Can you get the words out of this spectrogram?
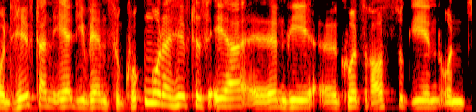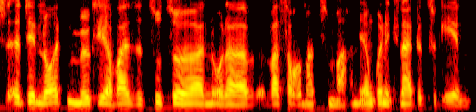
Und hilft dann eher, die WM zu gucken oder hilft es eher, irgendwie äh, kurz rauszugehen und äh, den Leuten möglicherweise zuzuhören oder was auch immer zu machen, irgendwo in eine Kneipe zu gehen?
